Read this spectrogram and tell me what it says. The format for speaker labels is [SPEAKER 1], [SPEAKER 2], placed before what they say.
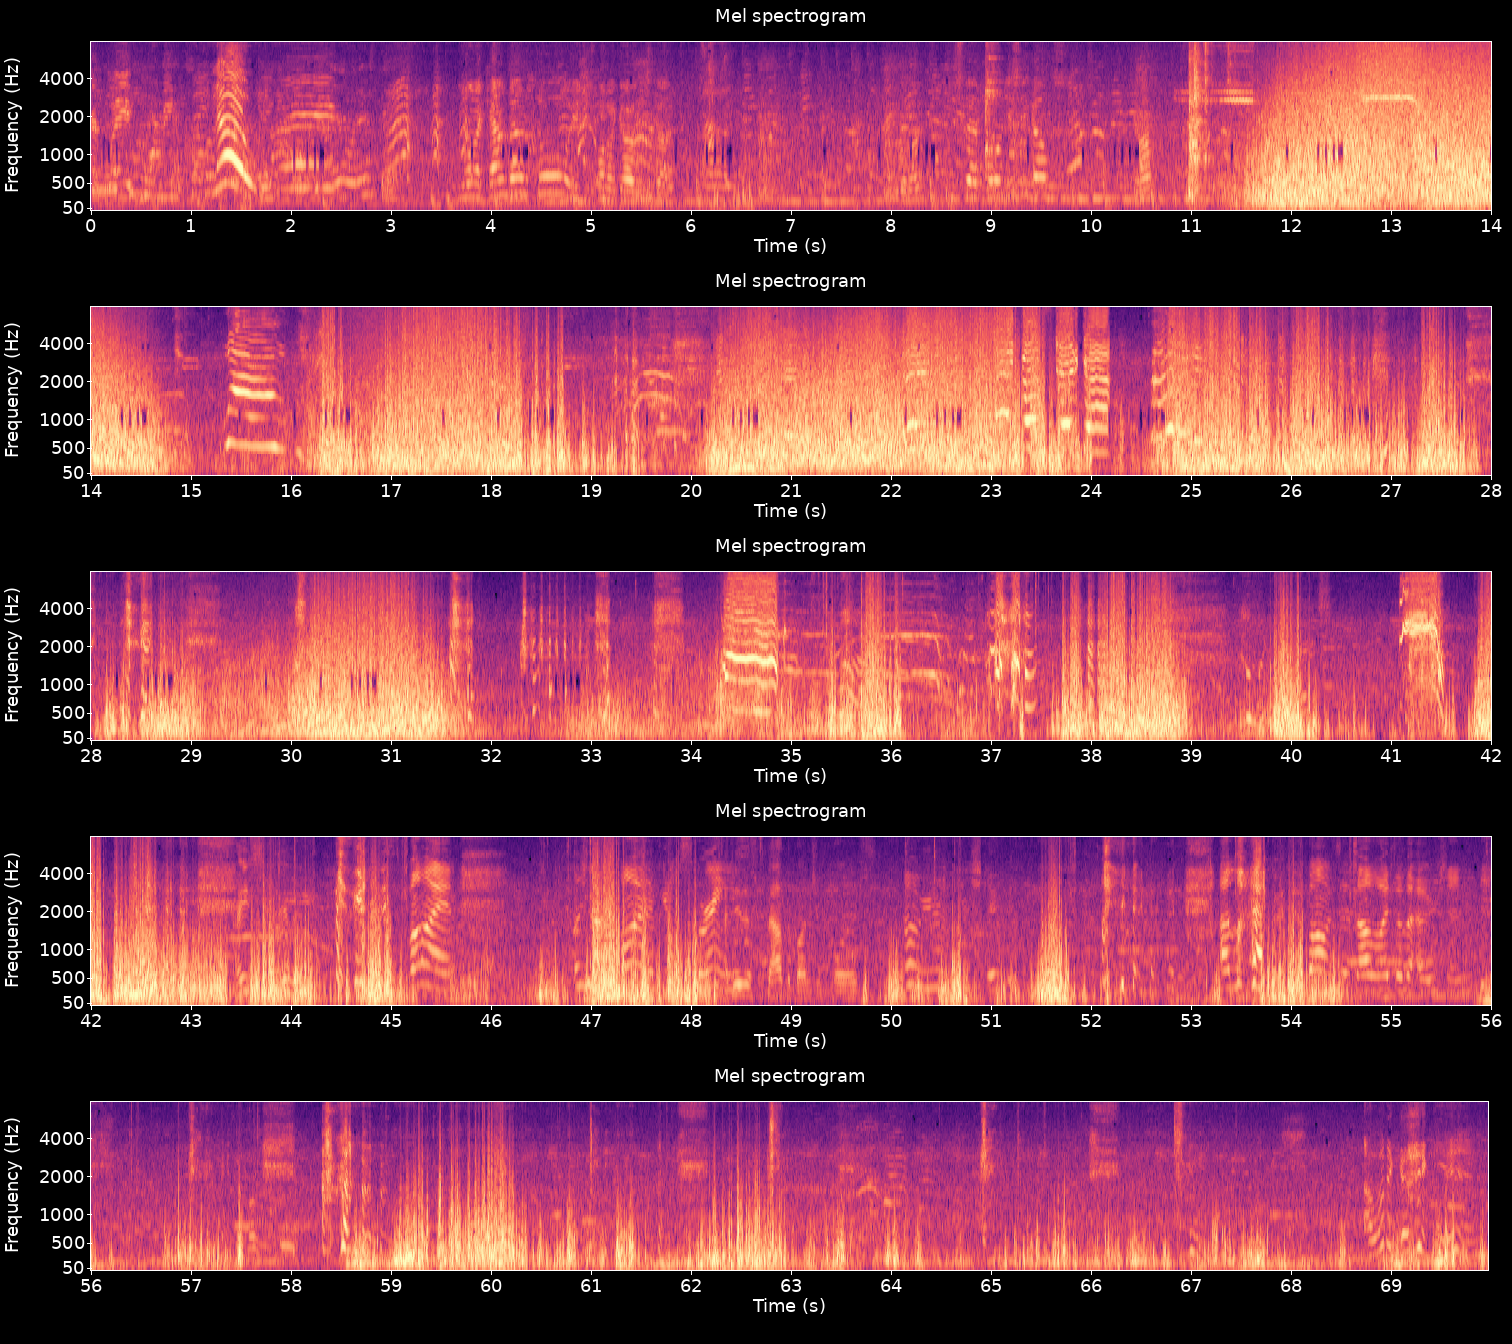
[SPEAKER 1] Wave for me.
[SPEAKER 2] No!
[SPEAKER 3] You want a countdown at all, or you just want to go this time? You stay full on your seatbelts?
[SPEAKER 2] Woo!
[SPEAKER 4] Without the bungee cords.
[SPEAKER 2] Oh, you're, stupid. I laugh at the phone sits all the way to the ocean. I want to go again.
